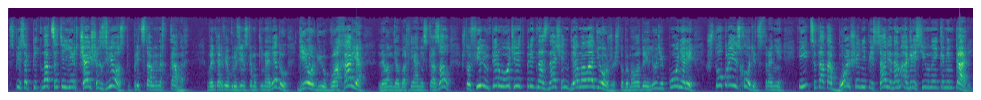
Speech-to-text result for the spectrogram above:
в список 15 ярчайших звезд, представленных в Канах. В интервью грузинскому киноведу Георгию Гвахария Леван Гелбахьяни сказал, что фильм в первую очередь предназначен для молодежи, чтобы молодые люди поняли, что происходит в стране, и, цитата, «больше не писали нам агрессивные комментарии».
